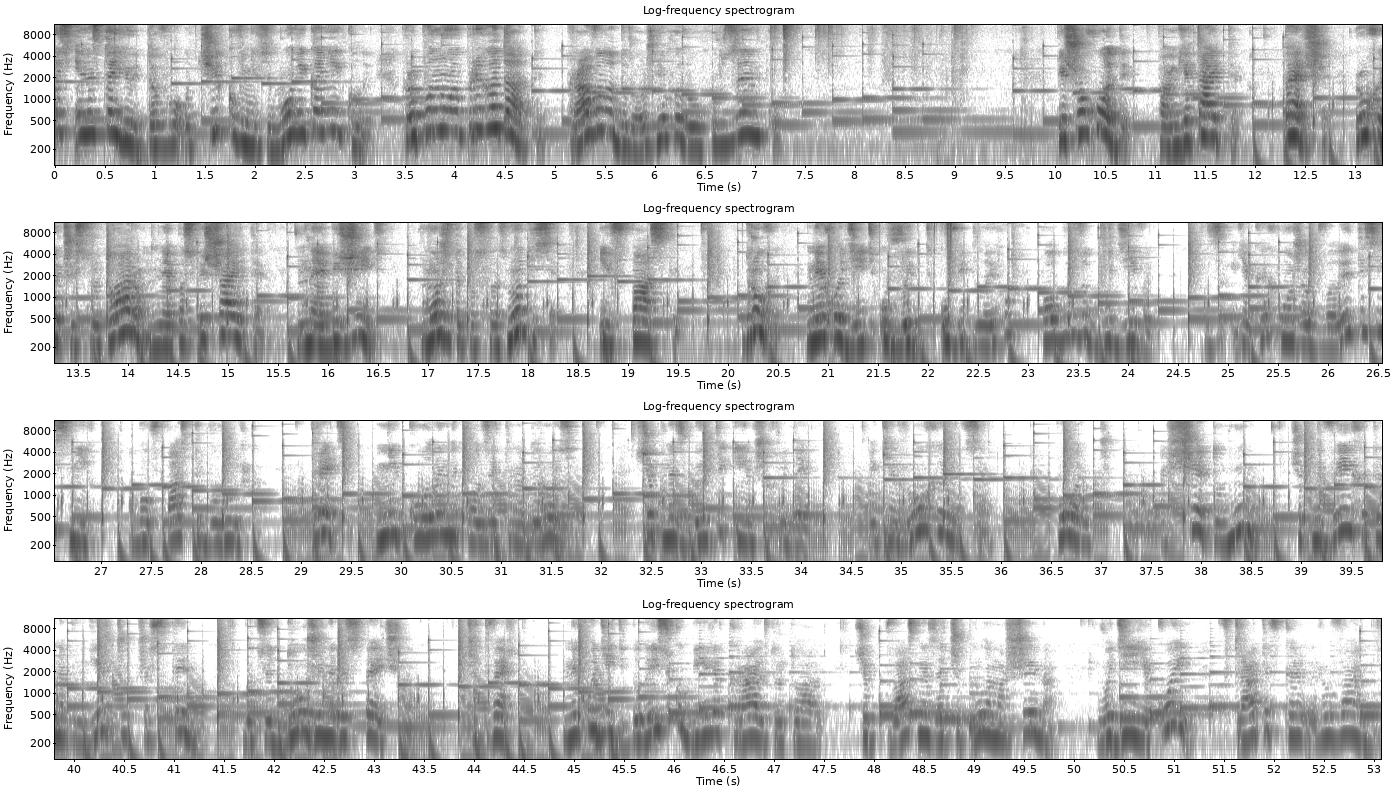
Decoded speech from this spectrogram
Ось і настають довгоочікувані зимові канікули. Пропоную пригадати правила дорожнього руху взимку. Пішоходи, пам'ятайте, перше, рухаючись тротуаром, не поспішайте, не біжіть, можете послизнутися і впасти. Друге, не ходіть у, вид, у відлигу поблизу будівель, з яких може обвалитися сніг або впасти бурулька. Третє, ніколи не ковзайте на дорозі, щоб не збити інших людей, які рухаються поруч. А ще тому, щоб не виїхати на проїжджу частину, бо це дуже небезпечно. Четверте, не ходіть близько біля краю тротуару, щоб вас не зачепила машина, водій якої втратив керування.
